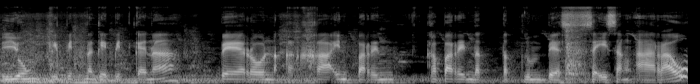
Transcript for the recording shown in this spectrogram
Yung gipit na gipit ka na, pero nakakain pa rin ka pa rin na tatlong beses sa isang araw?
